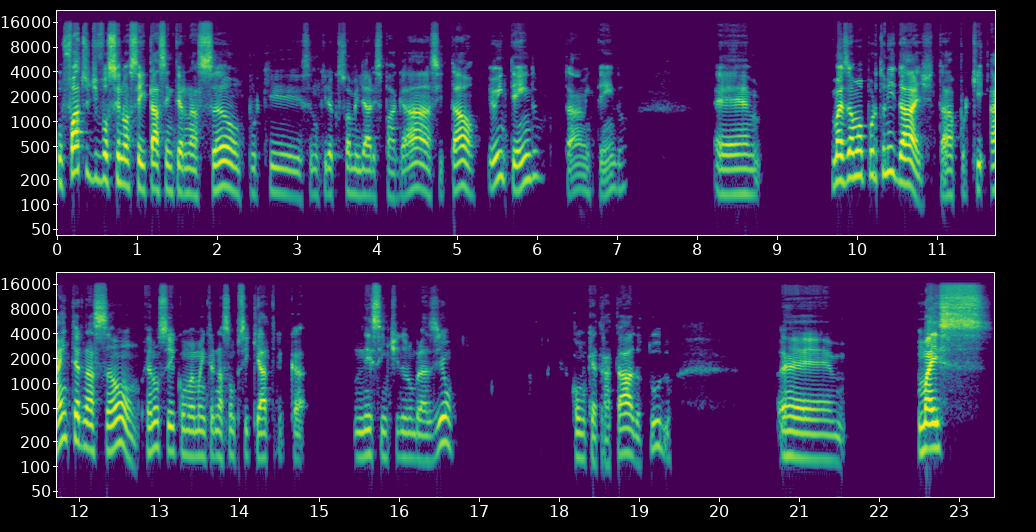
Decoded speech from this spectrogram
O fato de você não aceitar essa internação porque você não queria que os familiares pagassem e tal, eu entendo, tá? Eu entendo. É... Mas é uma oportunidade, tá? Porque a internação, eu não sei como é uma internação psiquiátrica nesse sentido no Brasil, como que é tratado, tudo. É, mas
